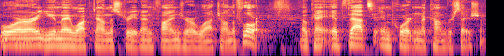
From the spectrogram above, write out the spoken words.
or you may walk down the street and find your watch on the floor. Okay, it's that's important a conversation.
